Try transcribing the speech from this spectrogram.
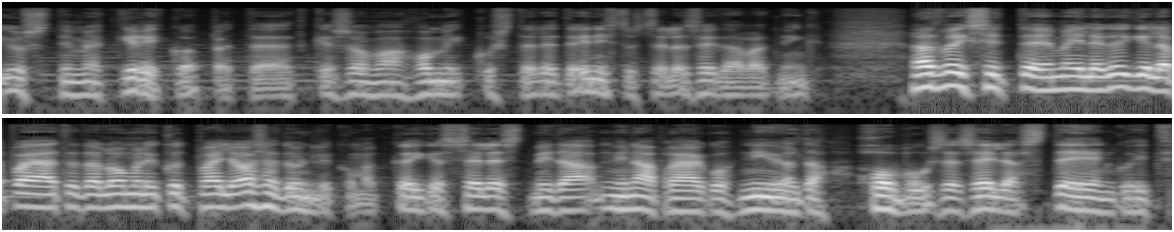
just nimelt kirikuõpetajad, kes oma hommikustele teenistustele sõidavad ning nad võiksid meile kõigile pajatada loomulikult palju asjatundlikumat kõigest sellest, mida mina praegu nii-öelda hobuse seljas teen, kuid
